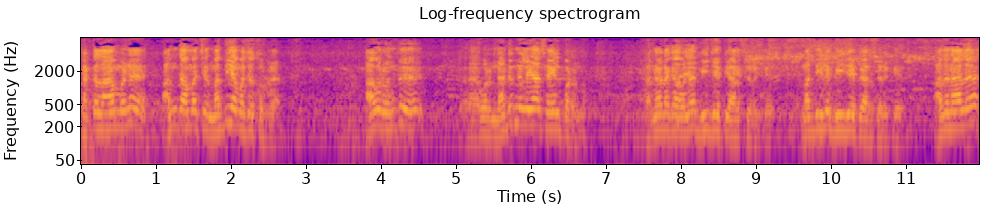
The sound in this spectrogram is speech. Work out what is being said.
கட்டலாம்னு அந்த அமைச்சர் மத்திய அமைச்சர் சொல்றார். அவர் வந்து ஒரு நடுநிலையா செயல்படணும். கர்நாடகாவில் பிஜேபி அரசு இருக்கு மத்தியில பிஜேபி அரசு இருக்கு. அதனால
